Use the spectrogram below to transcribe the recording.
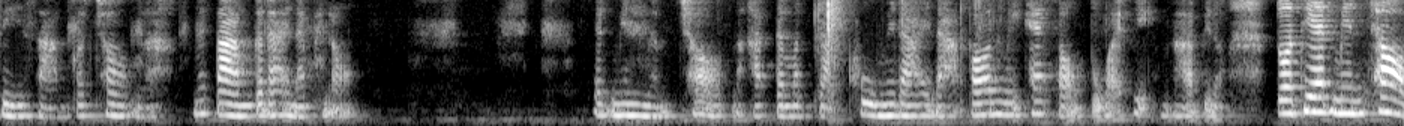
สี่สามก็ชอบนะ ไม่ตามก็ได้นะพี่น้องแอดมินเหมือนชอบนะคะ แต่มันจับคู่ไม่ได้นะคะเพราะมันมีแค่สองตัวเองนะคะพี่น้องตัวที่แอดมินชอบ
